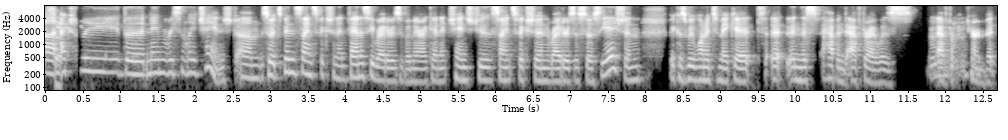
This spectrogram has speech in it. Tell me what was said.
Uh, so- actually, the name recently changed. Um, so it's been Science Fiction and Fantasy Writers of America, and it changed to Science Fiction Writers Association because we wanted to make it. Uh, and this happened after I was mm-hmm. after my turn, but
